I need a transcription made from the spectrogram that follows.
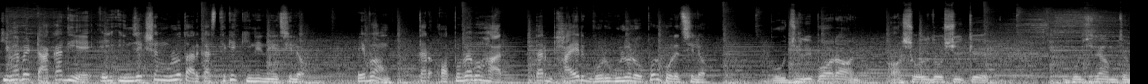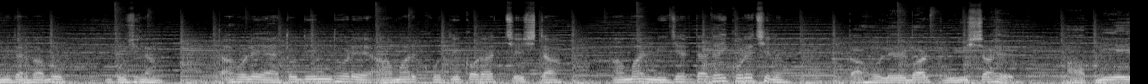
কীভাবে টাকা দিয়ে এই ইঞ্জেকশনগুলো তার কাছ থেকে কিনে নিয়েছিল এবং তার অপব্যবহার তার ভাইয়ের গরুগুলোর ওপর করেছিল। বুঝলি পরাণ আসল দোষীকে বুঝলাম জমিদার বাবু বুঝলাম। তাহলে এতদিন ধরে আমার ক্ষতি করার চেষ্টা আমার নিজের দাদাই করেছিল। তাহলে এবার পুলিশ সাহেব আপনি এই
